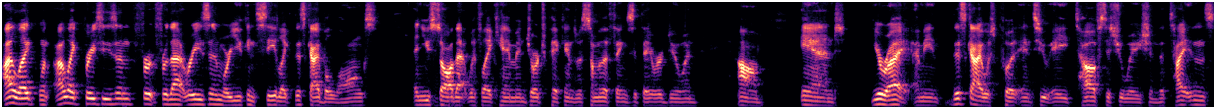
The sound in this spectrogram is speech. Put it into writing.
I like when I like preseason for for that reason, where you can see like this guy belongs. And you saw that with like him and George Pickens with some of the things that they were doing. Um, and you're right. I mean, this guy was put into a tough situation. The Titans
